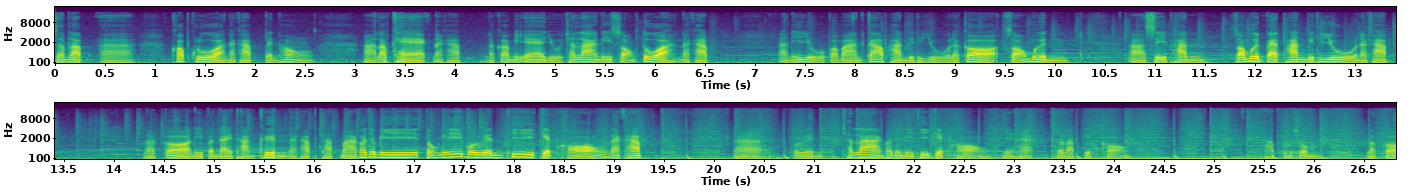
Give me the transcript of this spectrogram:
สำหรับครอบครัวนะครับ เป็นห้องอรับแขกนะครับ แล้วก็มีแอร์อยู่ชั้นล่างนี่2ตัวนะครับ อันนี้อยู่ประมาณ 9,000 BTU แล้วก็ 24,000 28,000 BTU นะครับ แล้วก็นี่บันไดทางขึ้นนะครับ ถัดมาก็จะมีตรงนี้บริเวณที่เก็บของนะครับบริเวณชั้นล่างก็จะมีที่เก็บของนี่ฮะสำหรับเก็บของครับคุณผู้ชม แล้วก็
